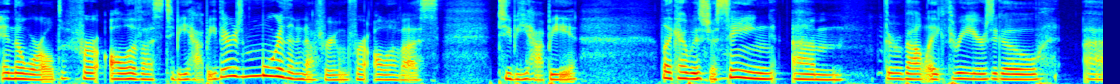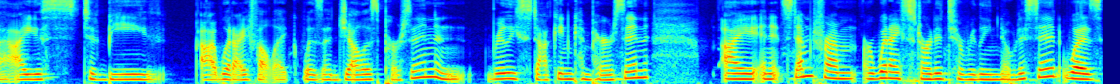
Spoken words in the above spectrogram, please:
in the world for all of us to be happy. There's more than enough room for all of us to be happy. Like I was just saying, um, through about like three years ago, uh, I used to be uh, what I felt like was a jealous person and really stuck in comparison. I and it stemmed from or when I started to really notice it was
